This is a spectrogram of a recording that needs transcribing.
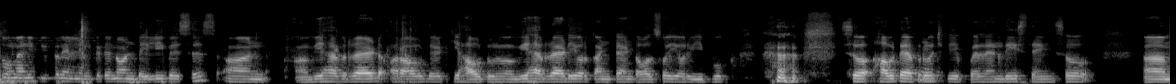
so many people in LinkedIn on daily basis, and uh, we have read around it. How to. We have read your content, also your ebook. so how to Yeah. approach people and these things. So um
